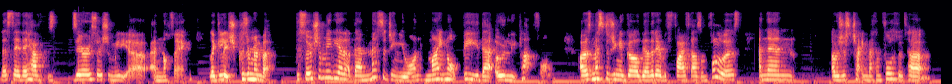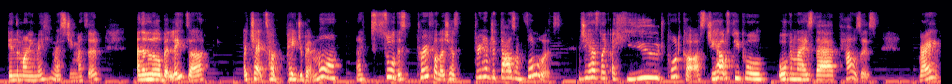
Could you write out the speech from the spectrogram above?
Let's say they have zero social media and nothing, like literally, because remember, the social media that they're messaging you on might not be their only platform. I was messaging a girl the other day with 5,000 followers, and then I was just chatting back and forth with her in the money making messaging method. And then a little bit later, I checked her page a bit more. I saw this profile that she has 300,000 followers And she has like a huge podcast. She helps people organize their houses, right?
